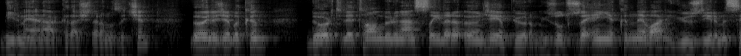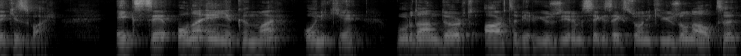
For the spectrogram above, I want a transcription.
bilmeyen arkadaşlarımız için. Böylece bakın 4 ile tam bölünen sayıları önce yapıyorum. 130'a en yakın ne var? 128 var. Eksi 10'a en yakın var 12. Buradan 4 artı 1. 128 eksi 12 116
